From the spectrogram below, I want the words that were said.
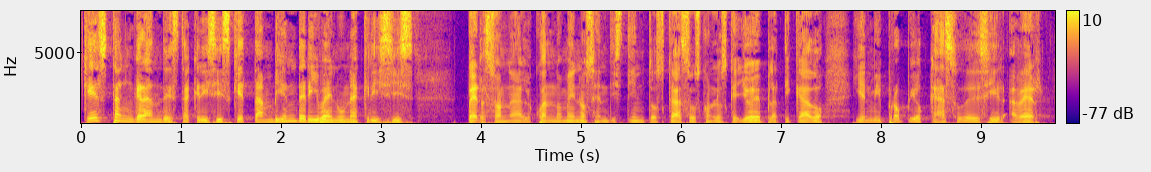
que es tan grande esta crisis que también deriva en una crisis personal, cuando menos en distintos casos con los que yo he platicado, y en mi propio caso de decir, a ver,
